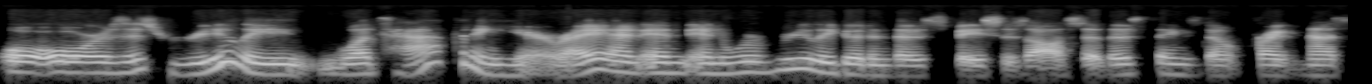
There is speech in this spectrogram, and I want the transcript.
Or, or is this really what's happening here right? And, and and we're really good in those spaces also. Those things don't frighten us.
